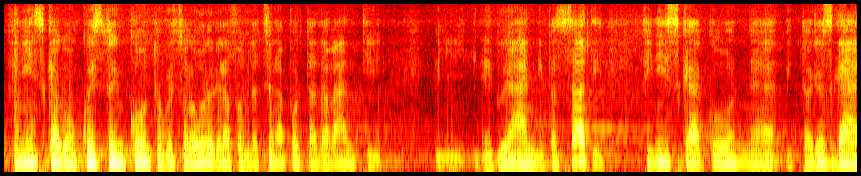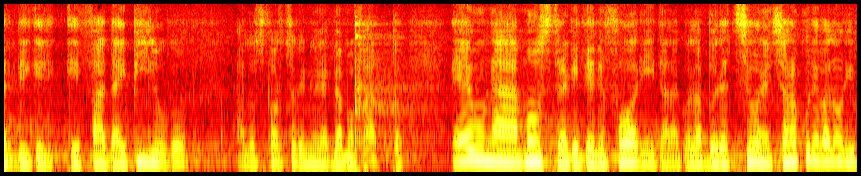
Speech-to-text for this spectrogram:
finisca con questo incontro, questo lavoro che la Fondazione ha portato avanti nei due anni passati, finisca con eh, Vittorio Sgarbi che, che fa da epilogo allo sforzo che noi abbiamo fatto. È una mostra che viene fuori dalla collaborazione, ci sono alcuni valori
